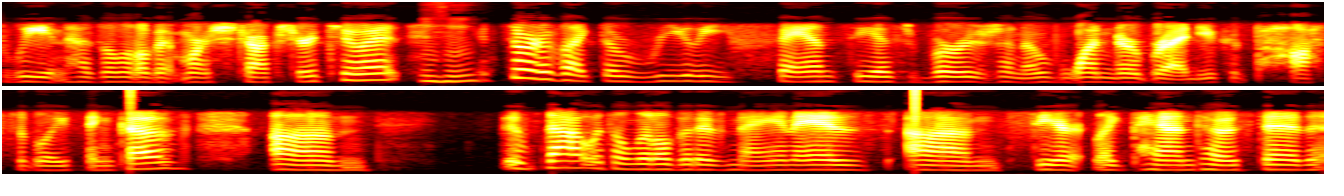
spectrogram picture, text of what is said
sweet and has a little bit more structure to it. It's sort of like the really fanciest version of Wonder Bread you could possibly think of. Um, that with a little bit of mayonnaise, um, sear like pan toasted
